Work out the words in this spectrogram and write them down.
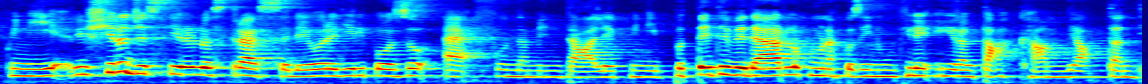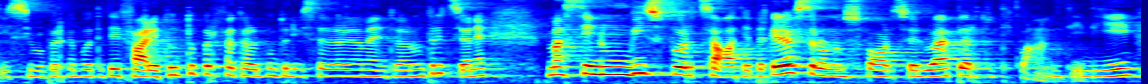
Quindi riuscire a gestire lo stress e le ore di riposo è fondamentale, quindi potete vederlo come una cosa inutile, in realtà cambia tantissimo perché potete fare tutto perfetto dal punto di vista dell'allenamento e della nutrizione, ma se non vi sforzate, perché deve essere uno sforzo e lo è per tutti quanti, di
